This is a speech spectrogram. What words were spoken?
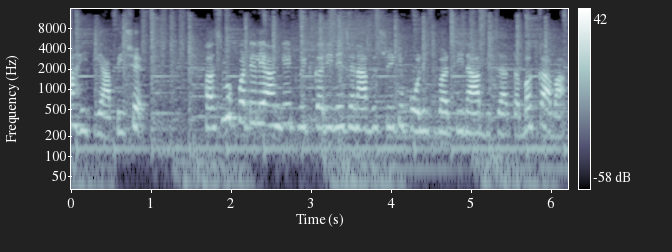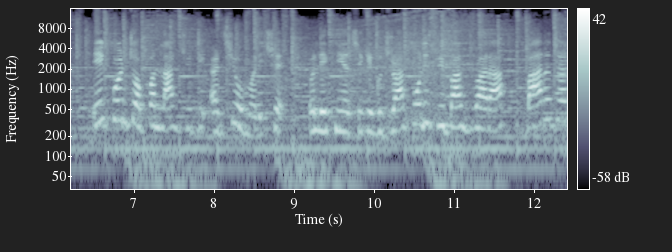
માહિતી આપી છે. હસમુખ પટેલે અંગે ટ્વીટ કરીને જણાવ્યું છે કે પોલીસ ભરતીના બીજા તબક્કામાં એક પોઈન્ટ ચોપન લાખ જેટલી અરજીઓ મળી છે. ઉલ્લેખનીય છે કે ગુજરાત પોલીસ વિભાગ દ્વારા બાર હજાર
